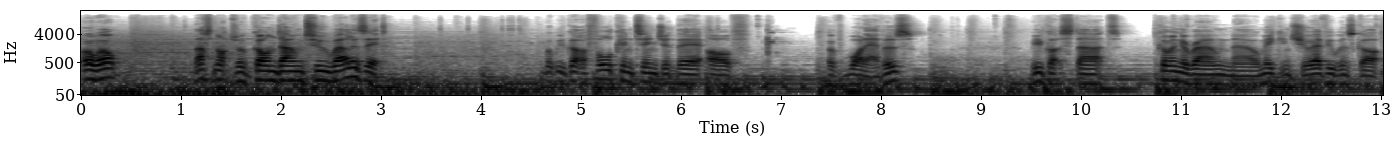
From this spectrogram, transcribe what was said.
Oh well, that's not to have gone down too well, is it? But we've got a full contingent there of of whatevers. We've got to start going around now, making sure everyone's got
